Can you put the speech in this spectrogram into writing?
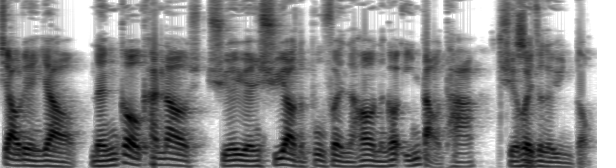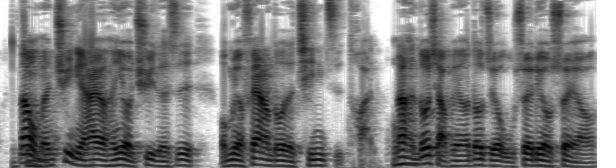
教练要能够看到学员需要的部分，然后能够引导他学会这个运动。那我们去年还有很有趣的是，我们有非常多的亲子团，那很多小朋友都只有五岁六岁哦，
